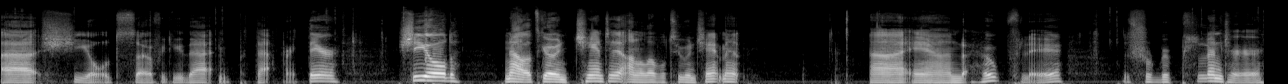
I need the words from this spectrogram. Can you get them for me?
a shield. So if we do that and put that right there. Shield. Now let's go enchant it on a level 2 enchantment. Uh, and hopefully there should be plenty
